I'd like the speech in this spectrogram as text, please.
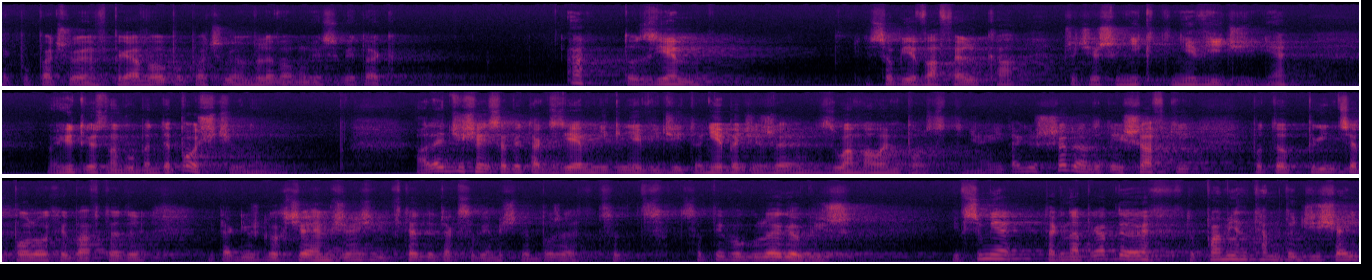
jak popatrzyłem w prawo, popatrzyłem w lewo, mówię sobie tak, a to zjem sobie wafelka, przecież nikt nie widzi, nie? No jutro znowu będę pościł. No. Ale dzisiaj sobie tak zjem, nikt nie widzi, to nie będzie, że złamałem post. Nie? I tak już szedłem do tej szafki, po to Prince Polo chyba wtedy, i tak już go chciałem wziąć i wtedy tak sobie myślę, Boże, co, co, co Ty w ogóle robisz? I w sumie tak naprawdę to pamiętam do dzisiaj,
